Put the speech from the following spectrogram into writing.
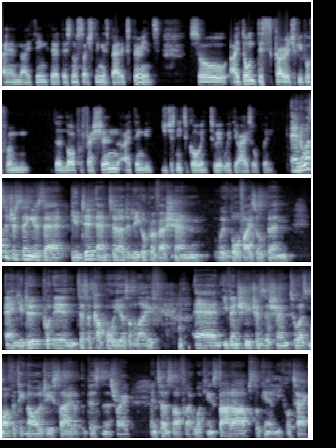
And I think that there's no such thing as bad experience. So I don't discourage people from the law profession. I think you just need to go into it with your eyes open. And what's interesting is that you did enter the legal profession with both eyes open and you did put in just a couple of years of life and eventually transition towards more of the technology side of the business, right? In terms of like working in startups, looking at legal tech.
